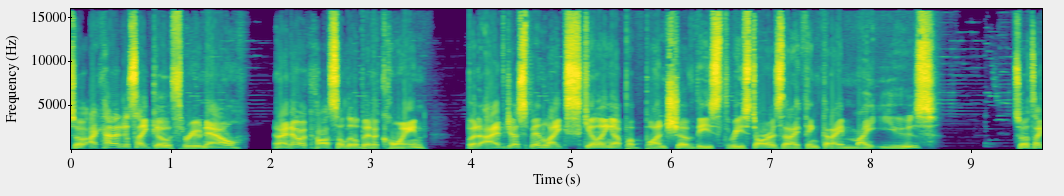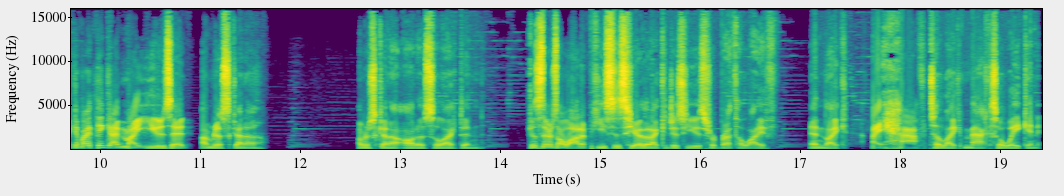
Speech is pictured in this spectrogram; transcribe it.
So I kind of just like go through now, and I know it costs a little bit of coin, but I've just been like skilling up a bunch of these three stars that I think that I might use. So it's like if I think I might use it, I'm just gonna I'm just gonna auto select and Because there's a lot of pieces here that I could just use for Breath of Life. And like, I have to like max awaken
